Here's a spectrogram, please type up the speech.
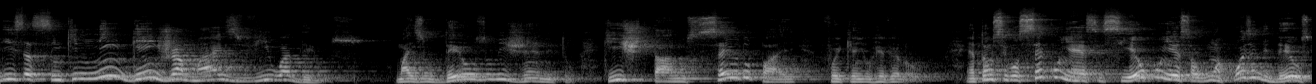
diz assim: que ninguém jamais viu a Deus, mas o Deus unigênito, que está no seio do Pai, foi quem o revelou. Então, se você conhece, se eu conheço alguma coisa de Deus,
